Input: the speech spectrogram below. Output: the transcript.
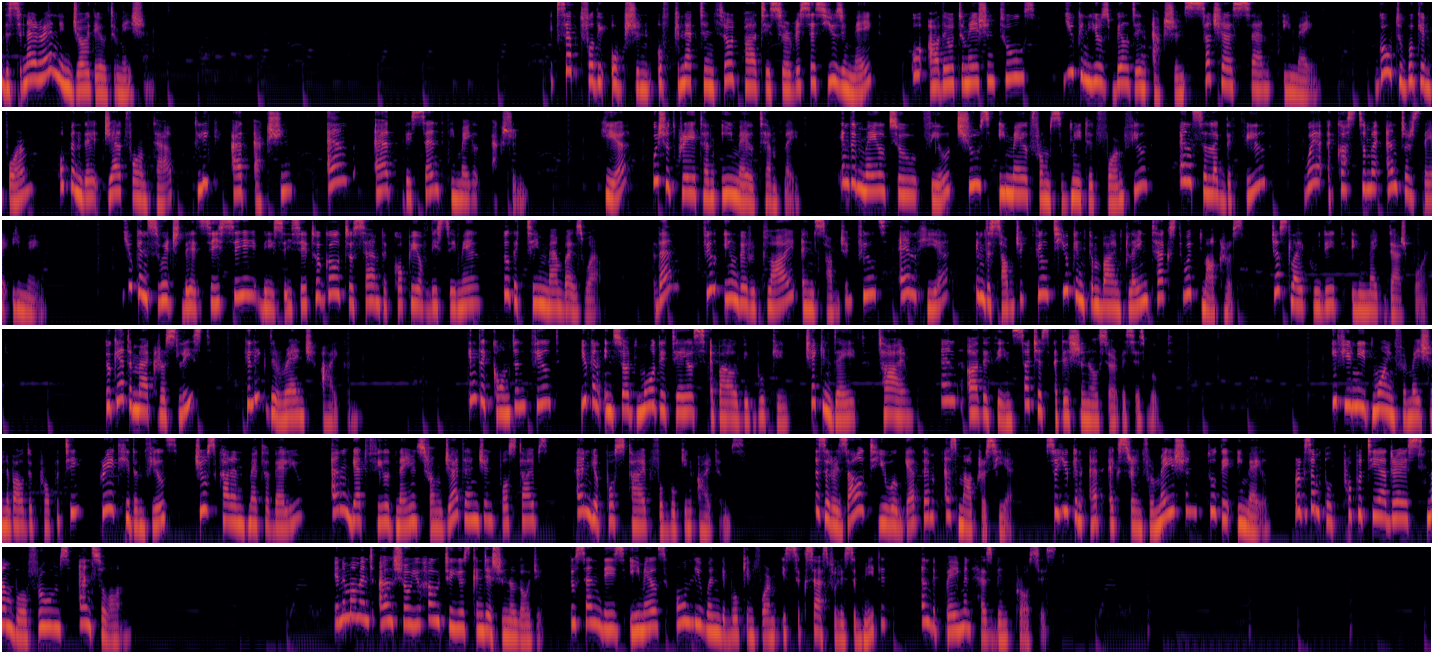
The scenario and enjoy the automation. Except for the option of connecting third-party services using Make or other automation tools, you can use built-in actions such as send email. Go to booking form, open the JetForm tab, click Add Action, and add the Send Email action. Here, we should create an email template. In the Mail to field, choose Email from Submitted Form field and select the field where a customer enters their email. You can switch the CC BCC toggle to send a copy of this email to the team member as well. Then fill in the reply and subject fields, and here in the subject field, you can combine plain text with macros, just like we did in Make Dashboard. To get a macros list, click the range icon. In the content field, you can insert more details about the booking, check-in date, time, and other things such as additional services booked. If you need more information about the property, create hidden fields, choose current meta value, and get field names from Jet Engine post types and your post type for booking items. As a result, you will get them as macros here, so you can add extra information to the email, for example, property address, number of rooms, and so on. In a moment, I'll show you how to use conditional logic to send these emails only when the booking form is successfully submitted and the payment has been processed.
